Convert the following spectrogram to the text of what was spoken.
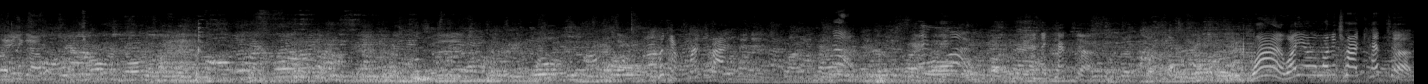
There you go. Put your french fries in it. And the ketchup. Why? Why you don't want to try ketchup?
